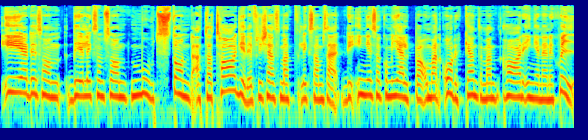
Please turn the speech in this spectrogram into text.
är det, sån, det är liksom sånt motstånd att ta tag i det. För det känns som att liksom så här, det är ingen som kommer hjälpa och man orkar inte, man har ingen energi.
